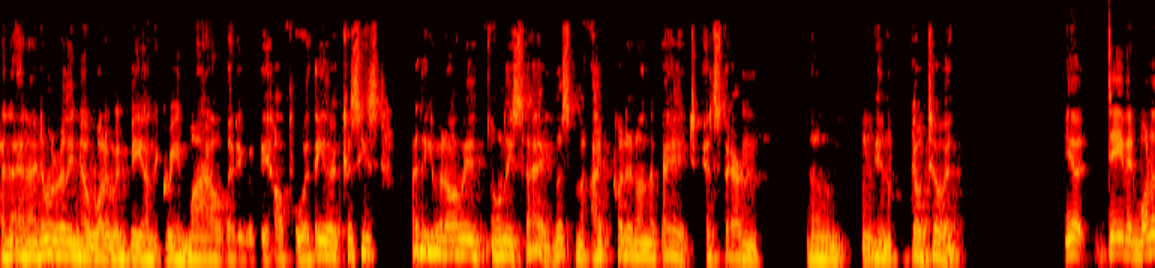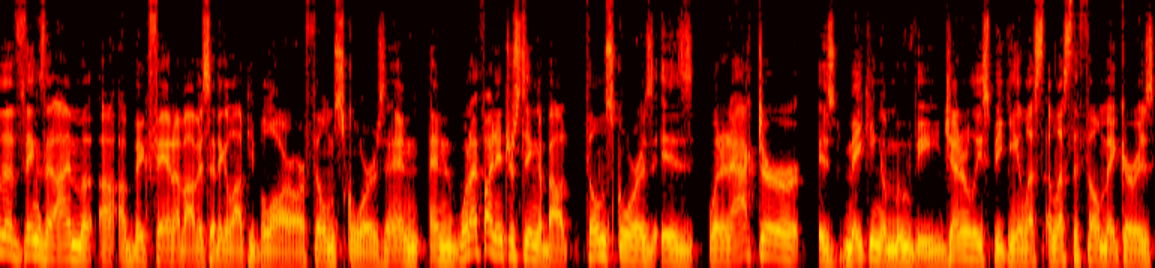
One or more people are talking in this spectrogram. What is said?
and I don't really know what it would be on the Green Mile that he would be helpful with either, because he's, I think he would always only say, listen, I put it on the page. It's there. Mm. Um, Mm. You know, go to it. You know, David, one of the things that I'm a, a big fan of, obviously, I think a lot of people are, are film scores. And and what I find interesting about film scores is when an actor is making a movie, generally speaking, unless unless the filmmaker is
